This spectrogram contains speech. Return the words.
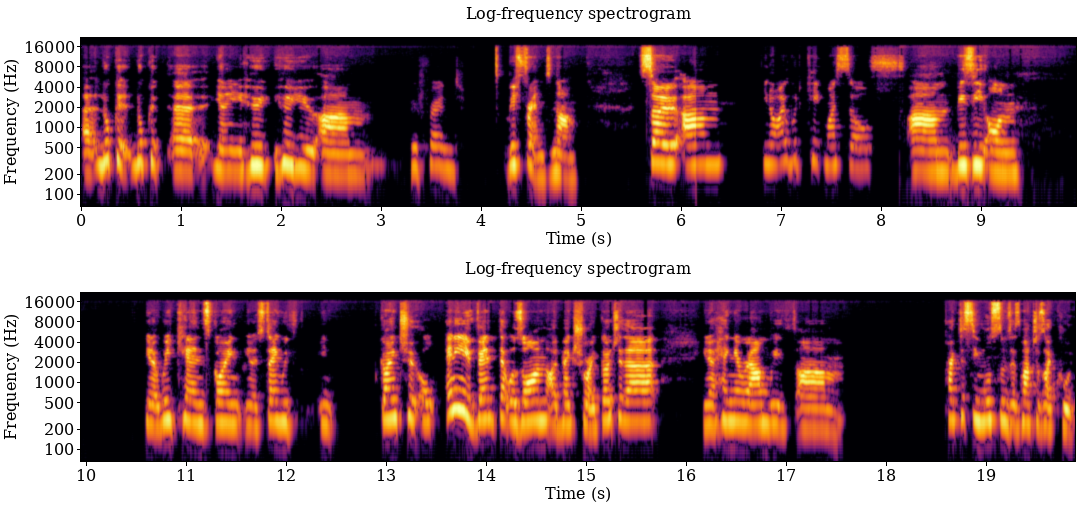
Uh, look at look at uh, you know who who you um befriend. Befriend, none. So um, you know, I would keep myself um, busy on you know, weekends going, you know, staying with, in, going to any event that was on, I'd make sure I go to that, you know, hang around with um, practicing Muslims as much as I could.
